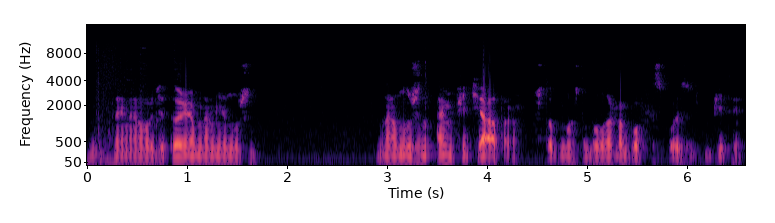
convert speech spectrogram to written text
Блин, аудиториум нам не нужен. Нам нужен амфитеатр, чтобы можно было рабов использовать в битве.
